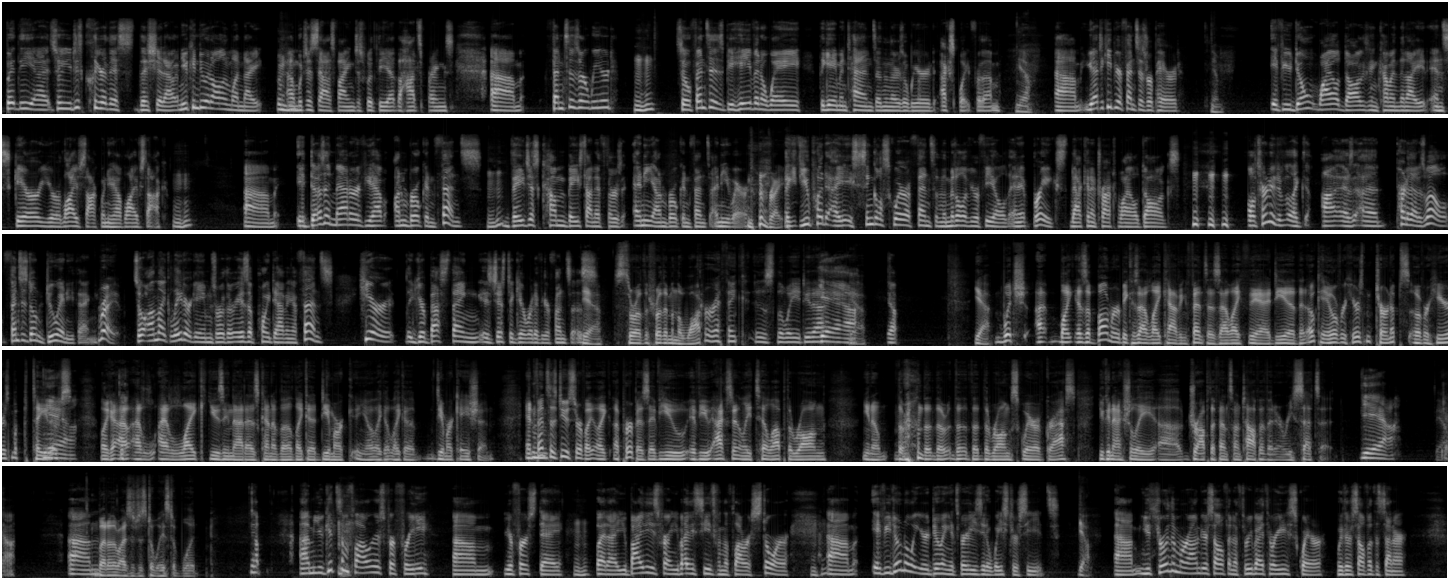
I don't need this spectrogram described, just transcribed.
but the uh so you just clear this this shit out and you can do it all in one night um, Mhm. which is satisfying just with the uh, the hot springs um fences are weird Mhm. so fences behave in a way the game intends and then there's a weird exploit for them Yeah. um you have to keep your fences repaired Yeah. if you don't wild dogs can come in the night and scare your livestock when you have livestock Mhm. um it doesn't matter if you have unbroken fence Mhm. they just come based on if there's any unbroken fence anywhere right. like if you put a single square of fence in the middle of your field and it breaks, that can attract wild dogs. Alternative, like uh, as uh, part of that as well, fences don't do anything. right. So unlike later games where there is a point to having a fence, here your best thing is just to get rid of your fences. Yeah. Just throw the, throw them in the water. I think is the way you do that. Yeah. Yeah. Yeah, which I, like is a bummer because I like having fences. I like the idea that okay, over here's my turnips, over here's my potatoes. Yeah. Like I, I I like using that as kind of a like a demarc, you know, like a like a demarcation. And Mhm. fences do serve like like a purpose. If you if you accidentally till up the wrong, you know, the the the the, the, the wrong square of grass, you can actually uh, drop the fence on top of it and it resets it. Yeah. Yeah. Yeah. Um, But otherwise, it's just a waste of wood. Yep. Um, you get some flowers for free um, your first day, Mhm. but uh, you buy these from you buy these seeds from the flower store. Mhm. Um, if you don't know what you're doing, it's very easy to waste your seeds. Yeah. Um, you throw them around yourself in a three by three square with yourself at the center.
